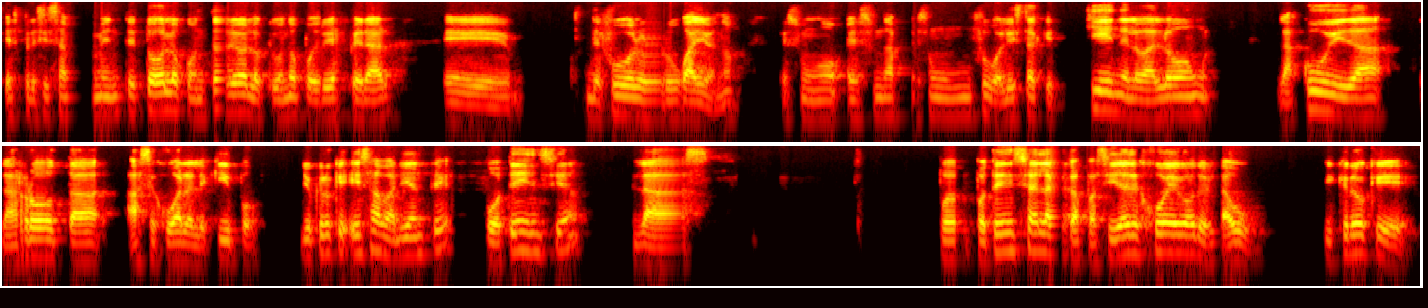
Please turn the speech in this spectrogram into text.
es precisamente todo lo contrario a lo que uno podría esperar eh, del fútbol uruguayo, ¿no? Es un, es, una, es un futbolista que tiene el balón, la cuida, la rota, hace jugar al equipo. Yo creo que esa variante potencia las potencia la capacidad de juego de la U y creo que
